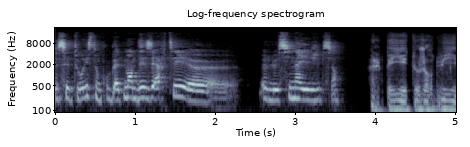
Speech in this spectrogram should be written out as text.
ces touristes ont complètement déserté le Sinaï égyptien. Le pays est aujourd'hui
